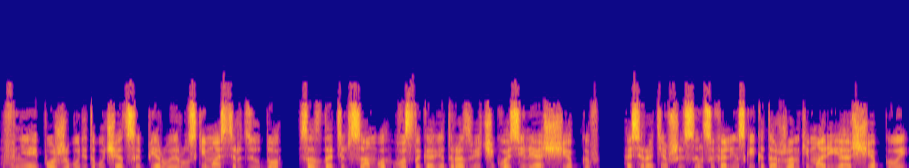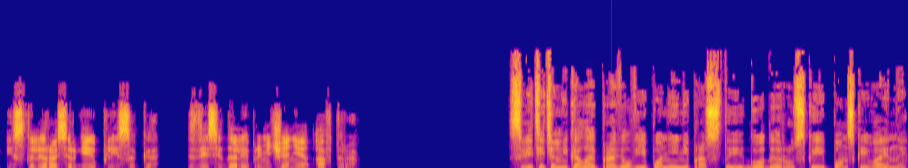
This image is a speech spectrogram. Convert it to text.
В ней позже будет обучаться первый русский мастер дзюдо, создатель самбо, востоковед и разведчик Василий Ощепков, осиротевший сын сахалинской каторжанки Марии Ощепковой и столяра Сергея Плисака. Здесь и далее примечание автора. Святитель Николай провел в Японии непростые годы русско-японской войны.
